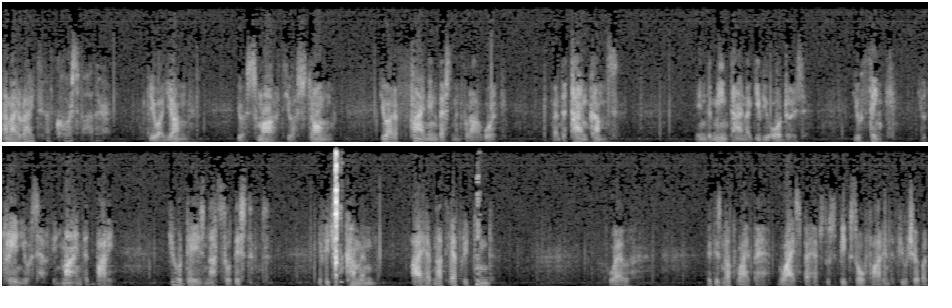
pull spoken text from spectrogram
Am I right? Of course, Father. You are young. You are smart. You are strong. You are a fine investment for our work. When the time comes. In the meantime, I give you orders. You think. You train yourself in mind and body. Your day is not so distant. If it should come and I have not yet returned, well, it is not wise, perhaps to speak so far in the future, but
